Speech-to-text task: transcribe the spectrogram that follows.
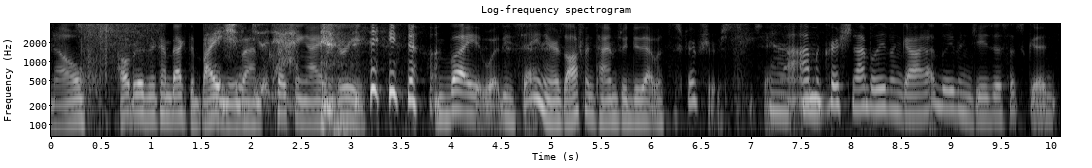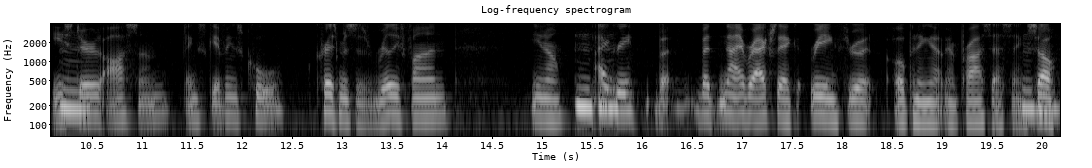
no. Hope it doesn't come back to bite me, but I'm that. clicking, I agree. But what he's saying here is oftentimes we do that with the scriptures. You say, Yeah. "I- I'm a Christian. I believe in God. I believe in Jesus. That's good. Mm-hmm. Easter, awesome. Thanksgiving's cool. Christmas is really fun. You know, I Mhm. agree, but but not ever actually like reading through it, opening up, and processing. So, Mhm.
